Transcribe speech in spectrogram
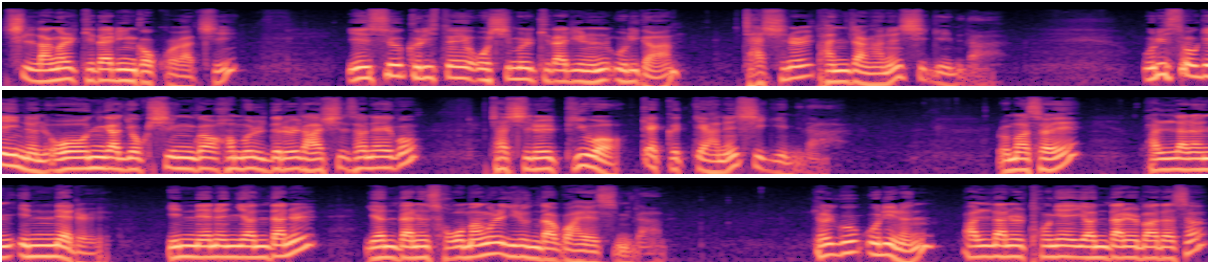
신랑을 기다린 것과 같이 예수 그리스도의 오심을 기다리는 우리가 자신을 단장하는 시기입니다. 우리 속에 있는 온갖 욕심과 허물들을 다 씻어내고 자신을 비워 깨끗게 하는 시기입니다. 로마서에 환란은 인내를, 인내는 연단을, 연단은 소망을 이룬다고 하였습니다. 결국 우리는 환란을 통해 연단을 받아서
